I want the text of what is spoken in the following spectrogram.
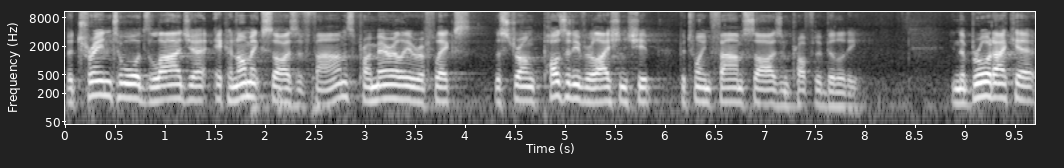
The trend towards larger economic size of farms primarily reflects the strong positive relationship between farm size and profitability. In the broadacre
